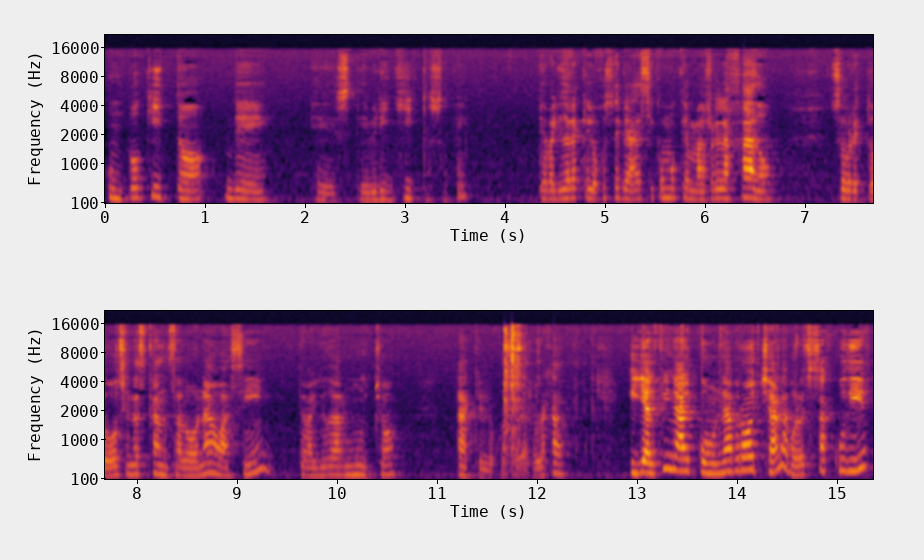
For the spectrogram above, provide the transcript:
un poquito de este, brillitos, ¿ok? Te va a ayudar a que el ojo se vea así como que más relajado. Sobre todo si andas cansadona o así, te va a ayudar mucho a que el ojo se vea relajado. Y ya al final con una brocha la vuelves a sacudir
